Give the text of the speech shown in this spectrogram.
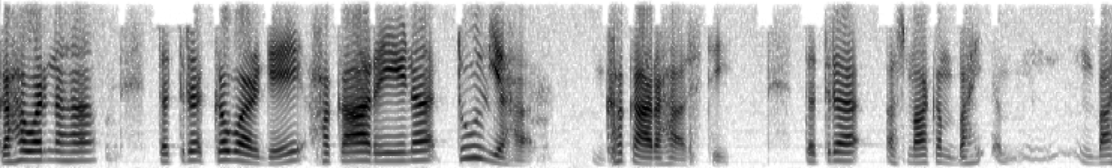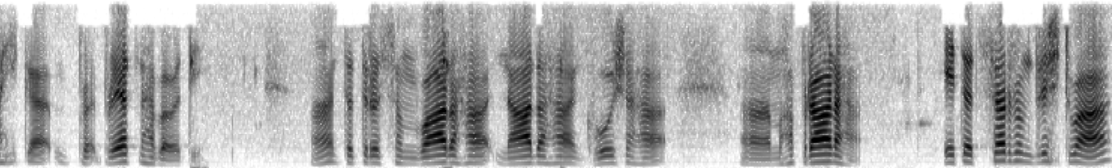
कः वर्णः? तत्र कवर्गे हकारेण तुल्यः घकारः अस्ति। तत्र अस्माकं बाहि बाहिक प्र, प्रयत्नः भवति। तत्र संवारः, नादः, घोषः महाप्राणः। एतत् सर्वं दृष्ट्वा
